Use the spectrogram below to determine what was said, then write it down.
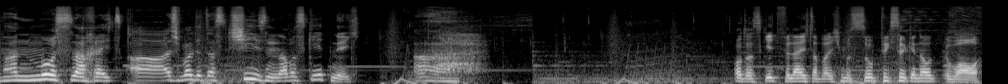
Man muss nach rechts. Ah, ich wollte das cheesen, aber es geht nicht. Ah. Oh, das geht vielleicht, aber ich muss so pixelgenau... Wow.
